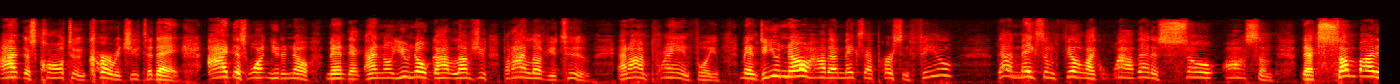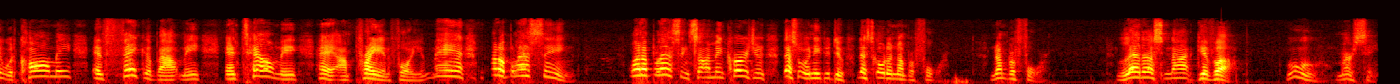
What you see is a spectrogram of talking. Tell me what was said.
I just call to encourage you today. I just want you to know, man, that I know you know God loves you, but I love you too. And I'm praying for you. Man, do you know how that makes that person feel? That makes them feel like, wow, that is so awesome that somebody would call me and think about me and tell me, hey, I'm praying for you. Man, what a blessing. What a blessing. So I'm encouraging. That's what we need to do. Let's go to number four. Number four. Let us not give up. Ooh, mercy.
